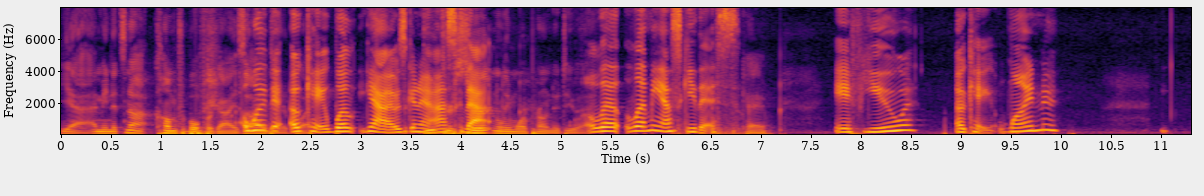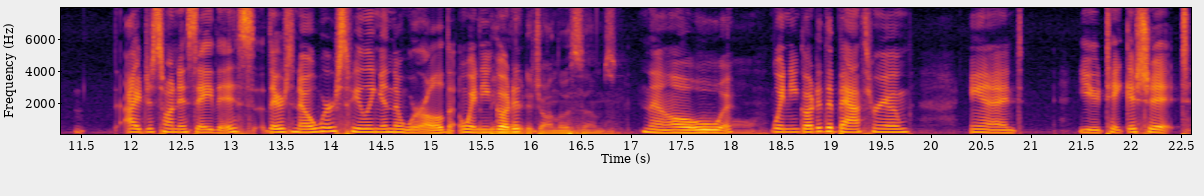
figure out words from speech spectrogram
Yeah, I mean, it's not comfortable for guys Well, either. okay, well, yeah, I was going to dudes ask are that. certainly more prone to do it. Let, let me ask you this. Okay. If you, okay, one, I just want to say this. There's no worse feeling in the world when Than you go to, to John Lewis Sims. no, Oh. when you go to the bathroom and you take a shit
